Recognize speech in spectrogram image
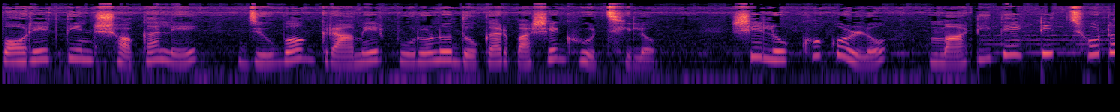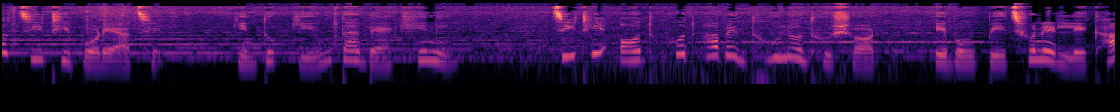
পরের দিন সকালে যুবক গ্রামের পুরনো দোকার পাশে ঘুরছিল। সে লক্ষ্য করল, মাটিতে একটি ছোট চিঠি পড়ে আছে, কিন্তু কেউ তা দেখেনি। চিঠি অদ্ভুতভাবে ধুলো ধূসর এবং পেছনের লেখা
